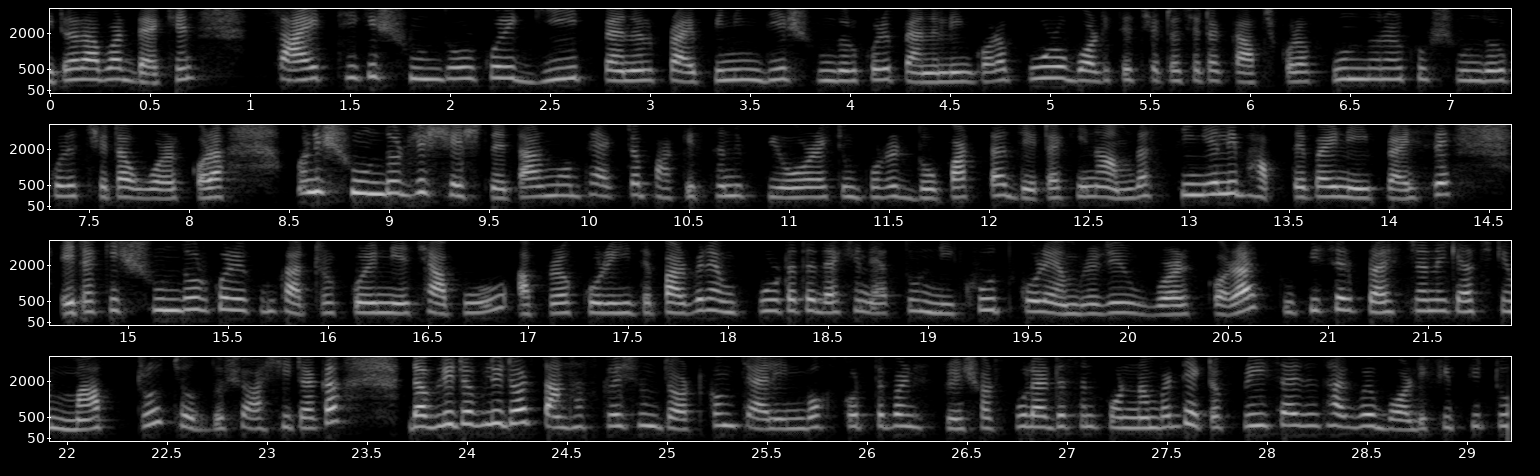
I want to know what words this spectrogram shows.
এটার আবার দেখেন সাইড থেকে সুন্দর করে গিট প্যানেল পাইপিনিং দিয়ে সুন্দর করে প্যানেলিং করা, পুরো বডিতে ছেটা ছেটা কাজ করা কুন্দনের খুব সুন্দর করে ছেটা ওয়ার্ক করা মানে সৌন্দর্য শেষ নেই। তার মধ্যে একটা পাকিস্তানি পিওর একটা ইম্পোর্টেড দোপাট্টা, যেটা কিনা আমরা সিঙ্গেলি ভাবতে পারিনি এই প্রাইসে এটাকে সুন্দর করে এরকম কাটর করে নিয়েছে। আপু, আপনারা করে নিতে পারবেন। এবং পুরোটাতে দেখেন, এত নিখুঁত করে এমব্রয়ডারি ওয়ার্ক করা টু পিসের প্রাইসটা নাকি আজকে মাত্র চোদ্দশো আশি টাকা। ডাব্লিউ ডট ডট কম চাইলে ইনবক্স করতে পারেন। Screenshot full address and phone number দিয়ে একটা ফ্রি সাইজে থাকবে। বডি ফিফটি টু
